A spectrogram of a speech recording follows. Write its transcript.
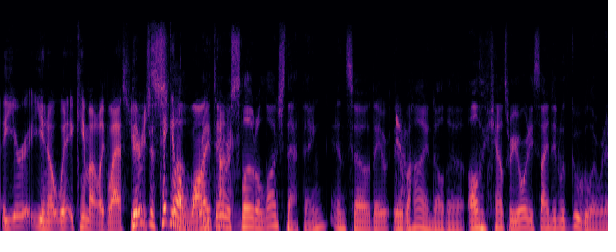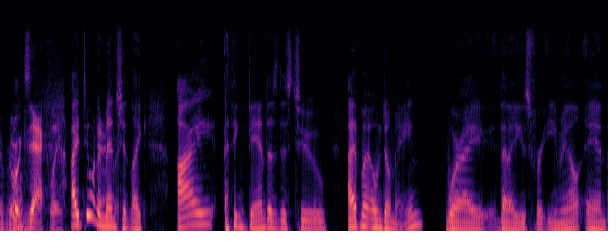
a year. You know, when it came out like last year, They were it's just taken slow, a long right? time. They were slow to launch that thing, and so they were they Yeah. were behind all the all the accounts where you already signed in with Google or whatever. Or exactly. I do want to mention, like I I think Dan does this too. I have my own domain where I that I use for email, and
